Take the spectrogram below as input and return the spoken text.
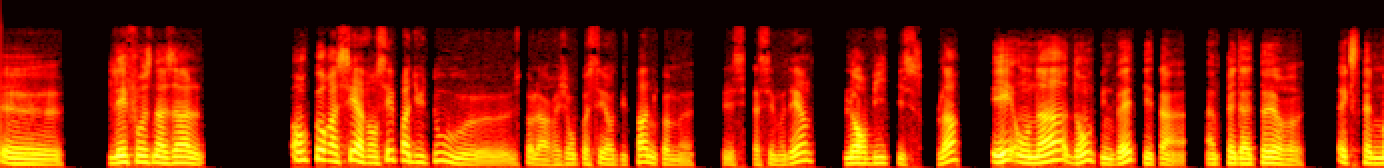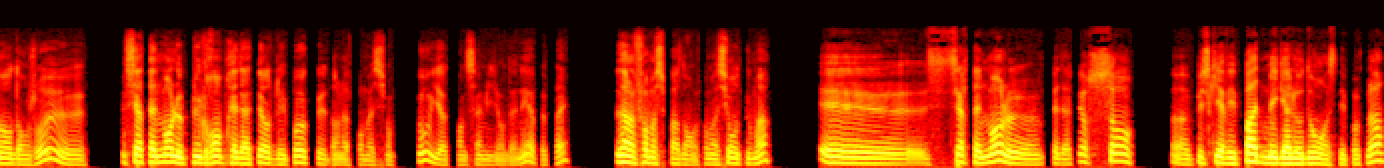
Euh, les fosses nasales encore assez avancées, pas du tout euh, sur la région postérieure du crâne, comme euh, c'est assez moderne. L'orbite qui se trouve là. Et on a donc une bête qui est un, prédateur extrêmement dangereux, certainement le plus grand prédateur de l'époque dans la formation Pico, il y a 35 millions d'années à peu près dans la formation, pardon, la formation euh, certainement le prédateur sans, euh, puisqu'il n'y avait pas de mégalodon à cette époque-là,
